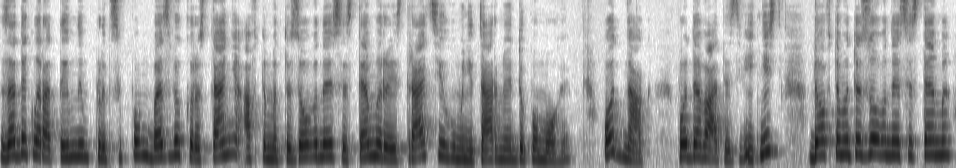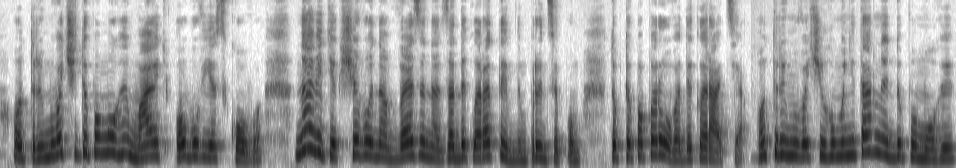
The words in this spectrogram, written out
за декларативним принципом без використання автоматизованої системи реєстрації гуманітарної допомоги. Однак подавати звітність до автоматизованої системи отримувачі допомоги мають обов'язково, навіть якщо вона ввезена за декларативним принципом, тобто паперова декларація. Отримувачі гуманітарної допомоги,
